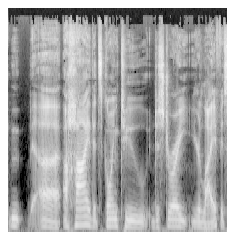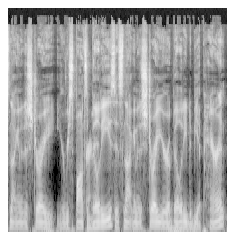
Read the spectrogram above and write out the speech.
uh, a high that's going to destroy your life. It's not going to destroy your responsibilities. It's not going to destroy your ability to be a parent.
